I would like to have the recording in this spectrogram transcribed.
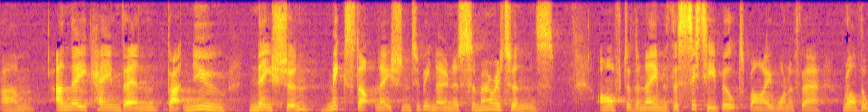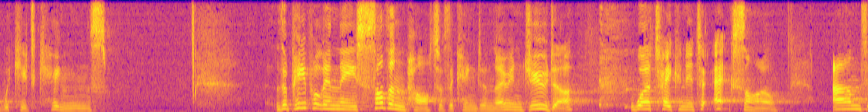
Um, and they came then, that new nation, mixed up nation, to be known as Samaritans, after the name of the city built by one of their rather wicked kings. The people in the southern part of the kingdom, though, in Judah, were taken into exile. And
